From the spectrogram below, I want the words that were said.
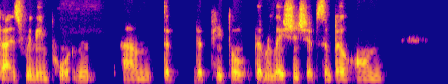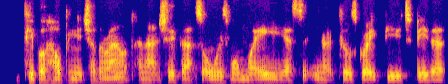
that is really important. Um, that that people that relationships are built on people helping each other out, and actually, that's always one way, yes, you know, it feels great for you to be the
